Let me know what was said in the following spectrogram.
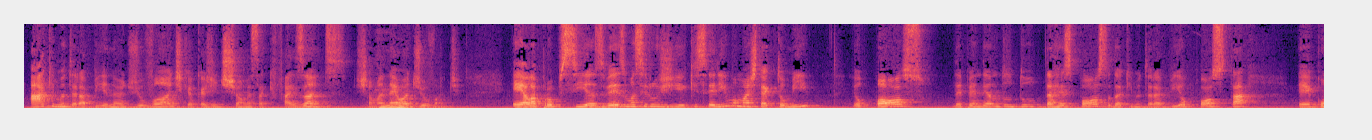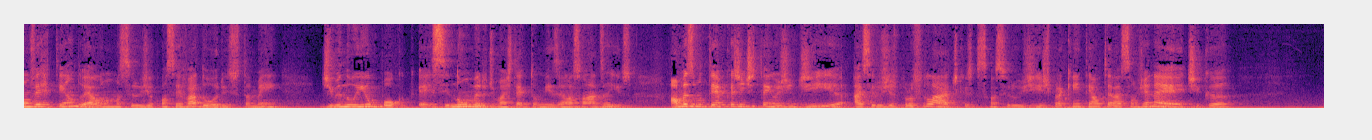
A quimioterapia neoadjuvante, que é o que a gente chama essa que faz antes, chama uhum. neoadjuvante ela propicia, às vezes, uma cirurgia que seria uma mastectomia. Eu posso, dependendo do, da resposta da quimioterapia, eu posso estar é, convertendo ela numa cirurgia conservadora. Isso também diminuir um pouco esse número de mastectomias relacionadas a isso. Ao mesmo tempo que a gente tem hoje em dia as cirurgias profiláticas, que são as cirurgias para quem tem alteração genética,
